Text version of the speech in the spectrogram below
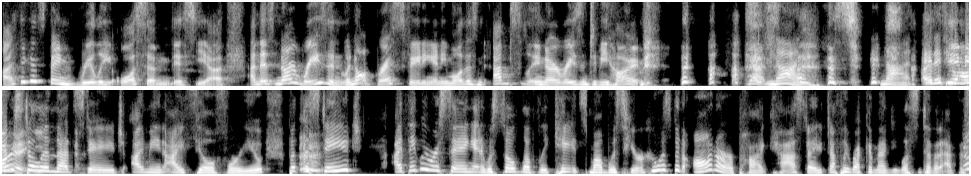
I think it's been really awesome this year. And there's no reason we're not breastfeeding anymore. There's absolutely no reason to be home. yeah, none, none. And if you are still in that stage, I mean, I feel for you. But the stage I think we were saying, and it was so lovely. Kate's mom was here, who has been on our podcast. I definitely recommend you listen to that episode.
